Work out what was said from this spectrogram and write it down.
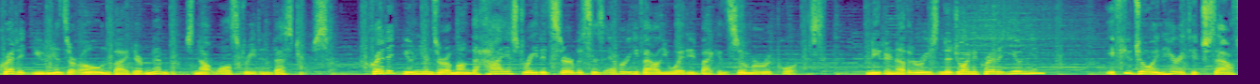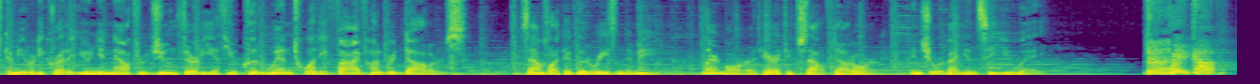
Credit unions are owned by their members, not Wall Street investors. Credit unions are among the highest rated services ever evaluated by Consumer Reports. Need another reason to join a credit union? If you join Heritage South Community Credit Union now through June 30th, you could win $2,500. Sounds like a good reason to me. Learn more at heritagesouth.org. Insured by NCUA. Wake Up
